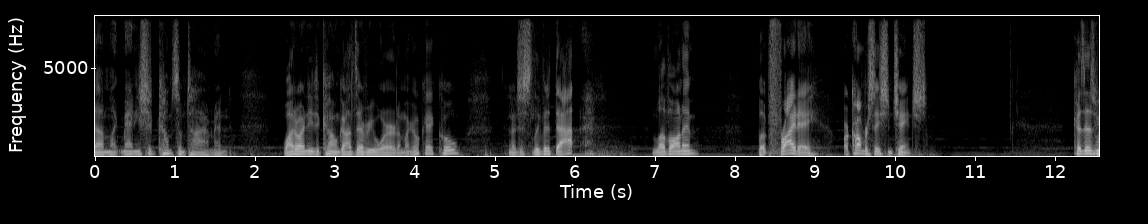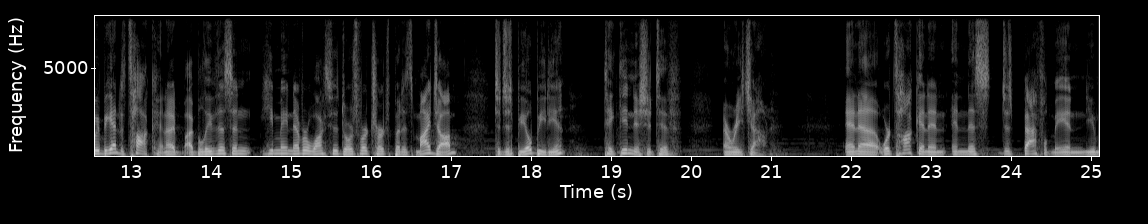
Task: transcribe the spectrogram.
I'm like, man, you should come sometime. And why do I need to come? God's everywhere. And I'm like, okay, cool. And I just leave it at that. Love on him. But Friday, our conversation changed. Because as we began to talk, and I, I believe this, and he may never walk through the doors of our church, but it's my job to just be obedient, take the initiative, and reach out. And uh, we're talking, and, and this just baffled me. And you,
